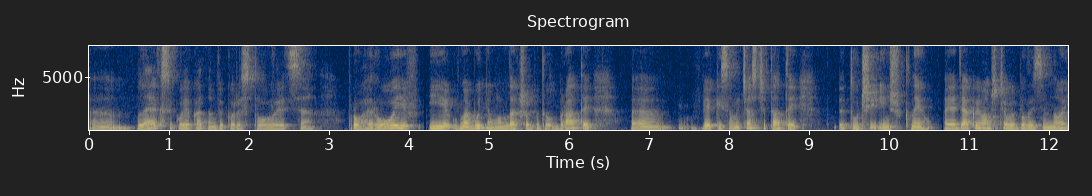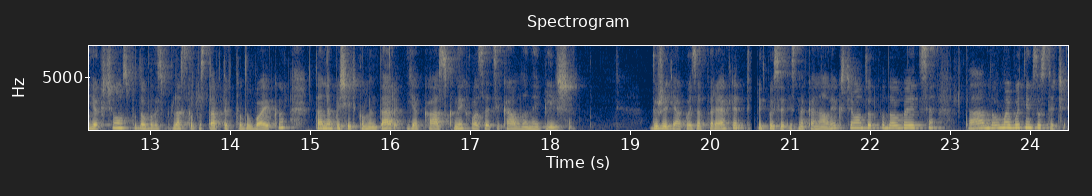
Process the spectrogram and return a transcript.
е, лексику, яка там використовується, про героїв, і в майбутньому вам легше буде обрати, е, в який саме час читати ту чи іншу книгу. А я дякую вам, що ви були зі мною. Якщо вам сподобалось, будь ласка, поставте вподобайку та напишіть коментар, яка з книг вас зацікавила найбільше. Дуже дякую за перегляд. Підписуйтесь на канал, якщо вам тут подобається, та до майбутніх зустрічей!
